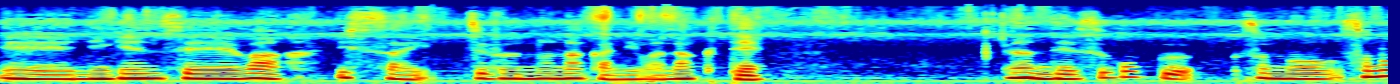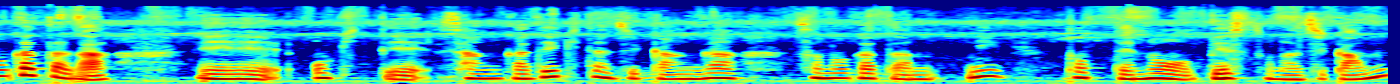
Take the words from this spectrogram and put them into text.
え二元性は一切自分の中にはなくてなんですごくそのその方がえー、起きて参加できた時間がその方にとってのベストな時間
